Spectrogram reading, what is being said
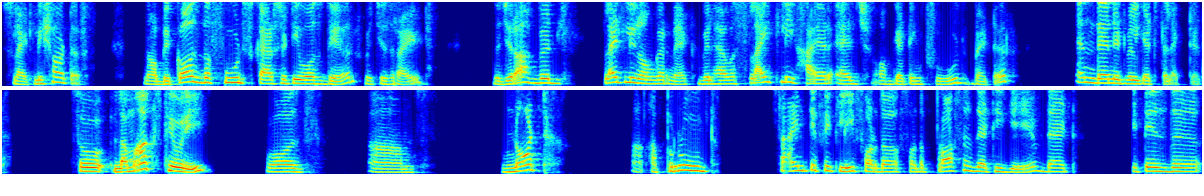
slightly shorter. Now, because the food scarcity was there, which is right, the giraffe with slightly longer neck will have a slightly higher edge of getting food better, and then it will get selected. So Lamarck's theory was um, not uh, approved scientifically for the for the process that he gave that it is the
